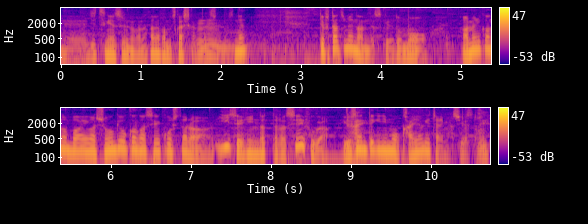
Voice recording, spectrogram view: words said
えー、実現するのがなかなか難しかったりするんですね。で2つ目なんですけれどもアメリカの場合は商業化が成功したらいい製品だったら政府が優先的にもう買い上げちゃいますよと、はい、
